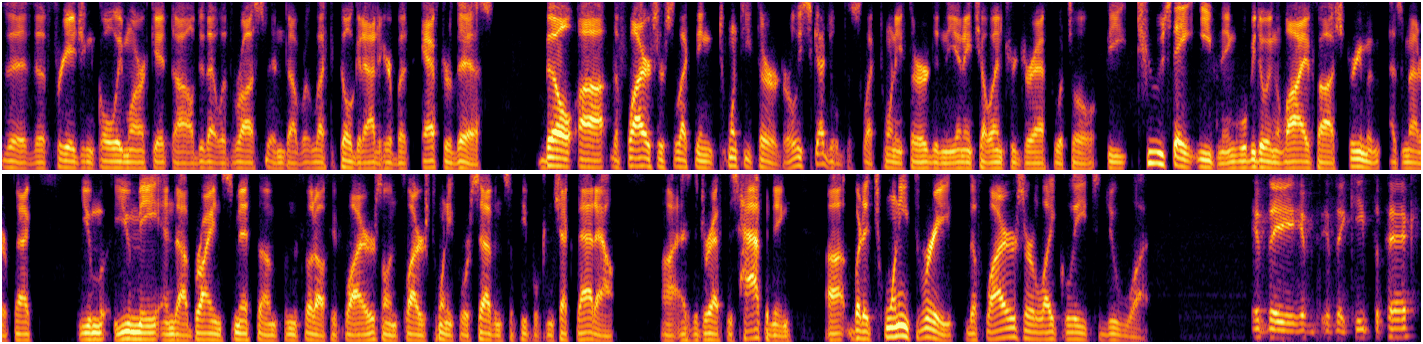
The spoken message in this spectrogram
the the free agent goalie market, uh, I'll do that with Russ, and uh, we'll let Bill get out of here. But after this, Bill, uh, the Flyers are selecting 23rd, or at least scheduled to select 23rd in the NHL entry draft, which will be Tuesday evening. We'll be doing a live uh, stream, as a matter of fact. You, you, me, and uh, Brian Smith um, from the Philadelphia Flyers on Flyers 24/7, so people can check that out uh, as the draft is happening. But at 23, the Flyers are likely to do what? If they if, if they keep the pick,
